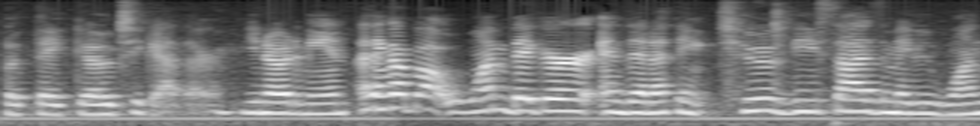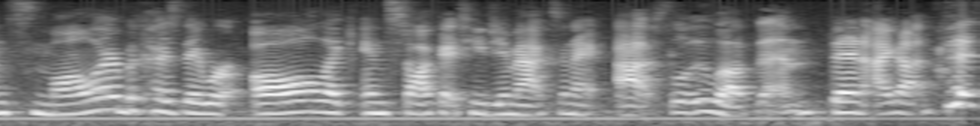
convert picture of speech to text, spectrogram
but they go together. You know what I mean? I think I bought one bigger and then I think two of these size and maybe one smaller because they were all like in stock at TJ Maxx and I absolutely love them. Then I got this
